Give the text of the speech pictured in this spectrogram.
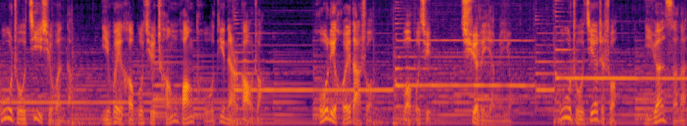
屋主继续问道。你为何不去城隍土地那儿告状？狐狸回答说：“我不去，去了也没用。”屋主接着说：“你冤死了，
